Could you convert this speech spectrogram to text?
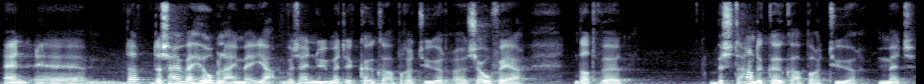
En eh, daar zijn wij heel blij mee. Ja, we zijn nu met de keukenapparatuur eh, zover dat we bestaande keukenapparatuur met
